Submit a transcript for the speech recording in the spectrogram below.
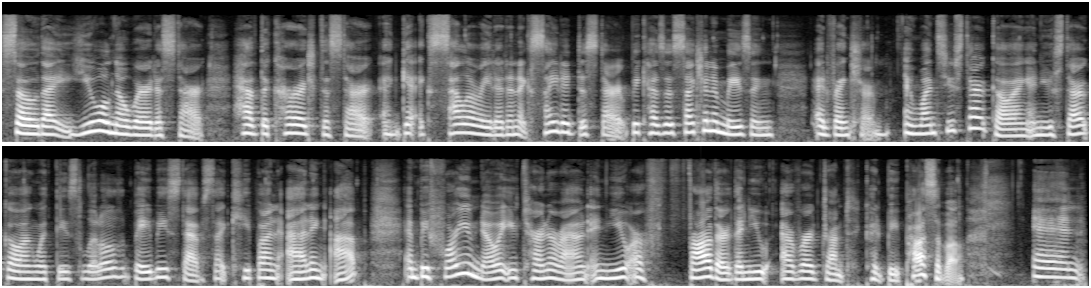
so that you will know where to start, have the courage to start and get accelerated and excited to start because it's such an amazing adventure. And once you start going and you start going with these little baby steps that keep on adding up and before you know it you turn around and you are farther than you ever dreamt could be possible. And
